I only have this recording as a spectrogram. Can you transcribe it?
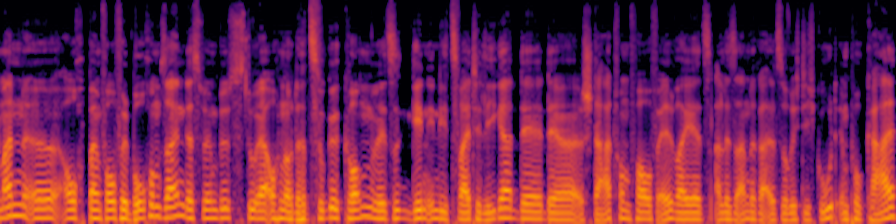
man äh, auch beim VfL Bochum sein, deswegen bist du ja auch noch dazu gekommen. Wir gehen in die zweite Liga. Der, der Start vom VfL war jetzt alles andere als so richtig gut. Im Pokal,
